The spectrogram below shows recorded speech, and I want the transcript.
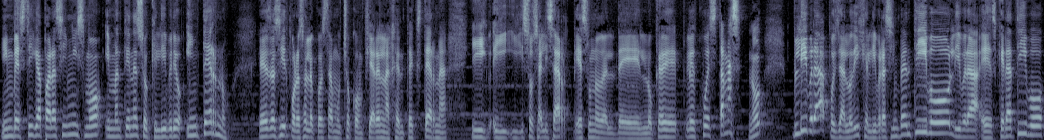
investiga para sí mismo y mantiene su equilibrio interno. Es decir, por eso le cuesta mucho confiar en la gente externa y, socializar es uno de, lo que le cuesta más, ¿no? Libra, pues ya lo dije, Libra es inventivo, Libra es creativo,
